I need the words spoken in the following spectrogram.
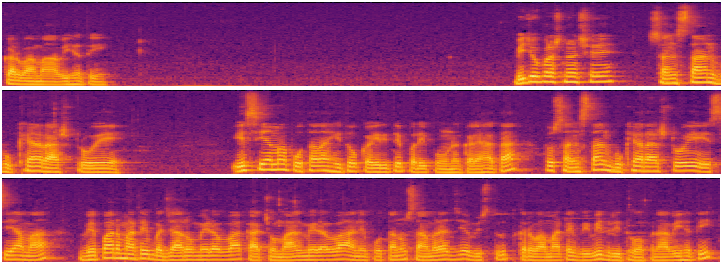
કરવામાં આવી હતી. બીજો પ્રશ્ન છે, સંસ્થાન ભૂખ્યા રાષ્ટ્રોએ એશિયામાં પોતાના હિતો કઈ રીતે પરિપૂર્ણ કર્યા હતા? તો સંસ્થાન ભૂખ્યા રાષ્ટ્રોએ એશિયામાં વેપાર માટે બજારો મેળવવા, કાચો માલ મેળવવા અને પોતાનું સામ્રાજ્ય વિસ્તૃત કરવા માટે વિવિધ રીતો અપનાવી હતી.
